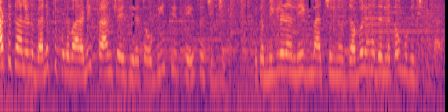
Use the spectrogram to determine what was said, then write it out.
ఆటగాళ్ళను వెనక్కి పిలవాలని ఫ్రాంచైజీలతో బీసీసీఐ సూచించింది. ఇక మిగిలిన లీగ్ మ్యాచ్లను డబుల్ హెడర్లతో ముగించనున్నారు.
